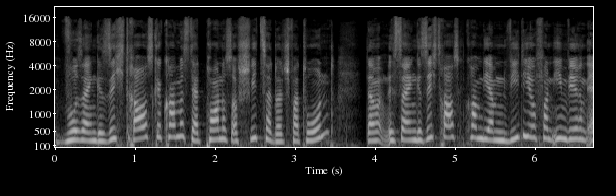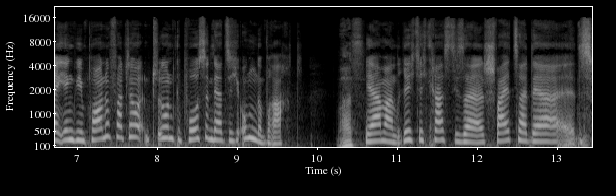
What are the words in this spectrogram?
wo sein Gesicht rausgekommen ist. Der hat Pornos auf Schweizerdeutsch vertont. Dann ist sein Gesicht rausgekommen. Die haben ein Video von ihm, während er irgendwie ein Porno vertont, gepostet und der hat sich umgebracht. Was? Ja, Mann, richtig krass. Dieser Schweizer, der, das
